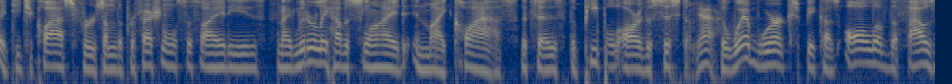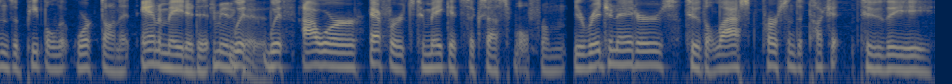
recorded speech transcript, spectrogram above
I teach a class for some of the professional societies, and I literally have a slide in my class that says the people are the system. Yeah. The Webb works because all of the thousands of people that worked on it animated it with with our efforts to make it successful from the originators to the last person to touch it to the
